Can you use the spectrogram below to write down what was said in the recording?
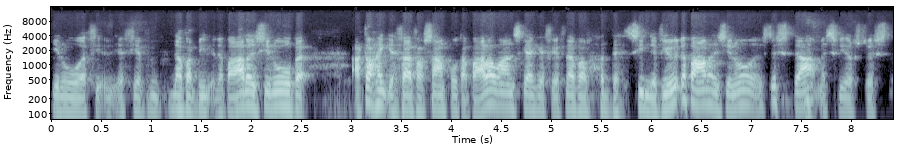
You know, if you if you've never been to the Barras, you know, but I don't think you've ever sampled a Barrowlands gig if you've never had the, seen the view at the Barras, you know. It's just the atmosphere's just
